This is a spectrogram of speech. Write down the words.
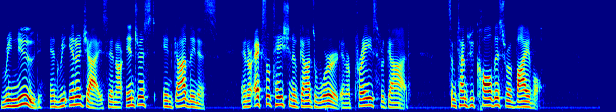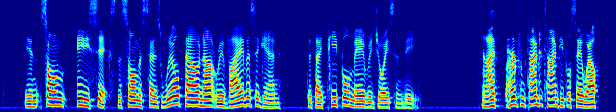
renewed and re energized in our interest in godliness and our exaltation of God's word and our praise for God. Sometimes we call this revival. In Psalm 86, the psalmist says, Wilt thou not revive us again, that thy people may rejoice in thee? And I've heard from time to time people say, well,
